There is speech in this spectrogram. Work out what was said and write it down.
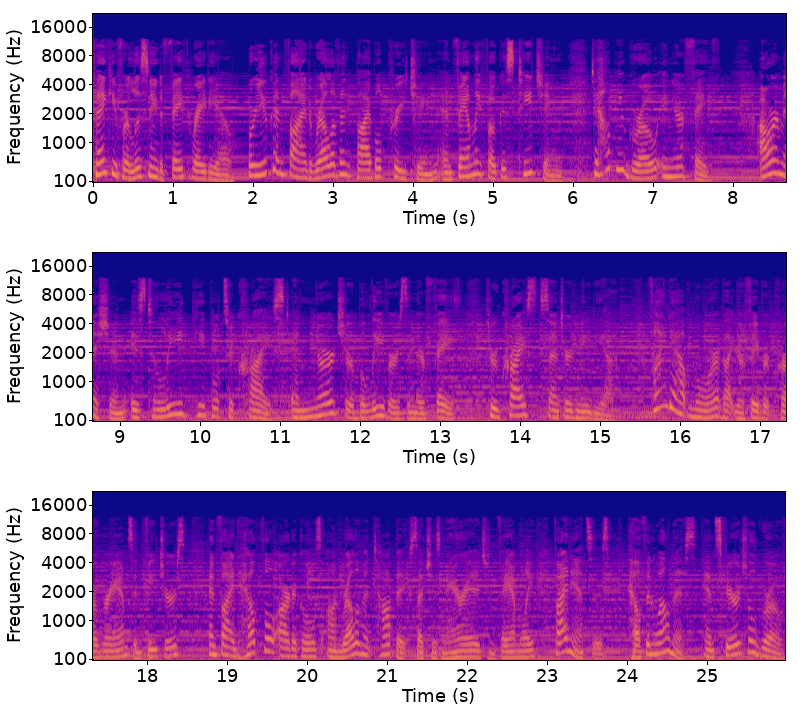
Thank you for listening to Faith Radio, where you can find relevant Bible preaching and family focused teaching to help you grow in your faith. Our mission is to lead people to Christ and nurture believers in their faith through Christ centered media. Find out more about your favorite programs and features and find helpful articles on relevant topics such as marriage and family, finances, health and wellness, and spiritual growth,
